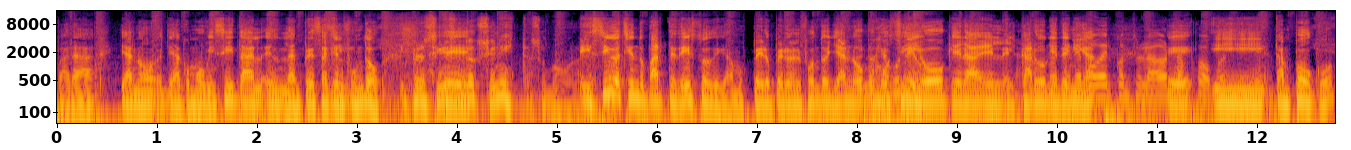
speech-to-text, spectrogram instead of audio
para ya no, ya como visita en- en la empresa que él fundó. Pero sigue siendo Eh, accionista, supongo. ¿no? y sigue siendo parte de eso, digamos, pero, pero en el fondo ya no No como ejecutivo. CEO, que era el, el cargo no que tenía. poder controlador Eh, tampoco. Y que- tampoco.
